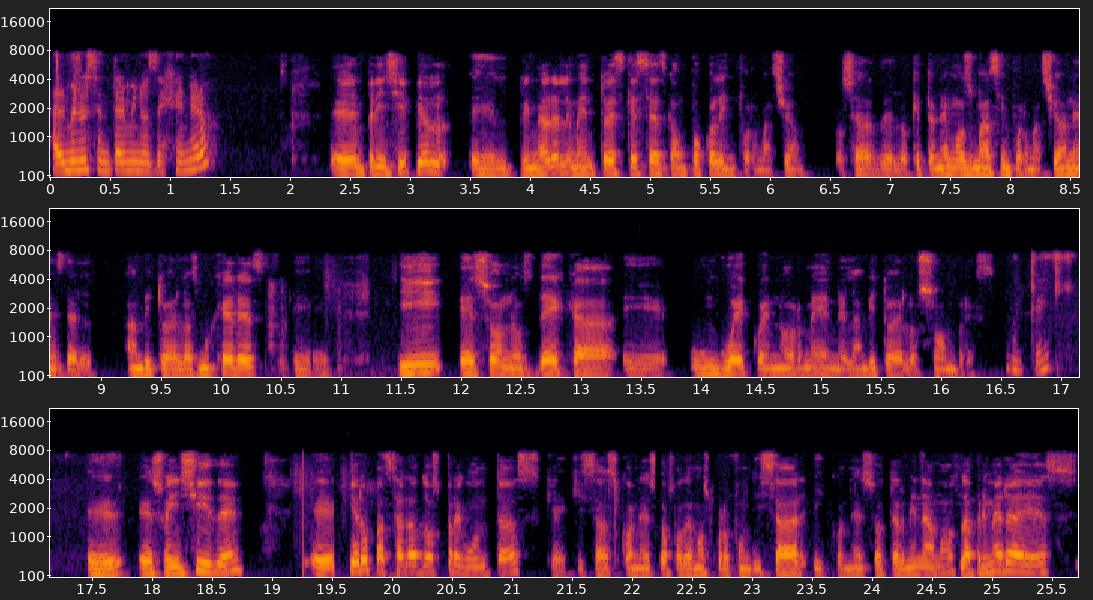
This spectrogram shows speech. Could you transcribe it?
al menos en términos de género? En principio, el primer elemento es que sesga un poco la información. O sea, de lo que tenemos más información es del ámbito de las mujeres eh, y eso nos deja eh, un hueco enorme en el ámbito de los hombres. Eh, eso incide. Eh, quiero pasar a dos preguntas que quizás con esto podemos profundizar y con eso terminamos. La primera es,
